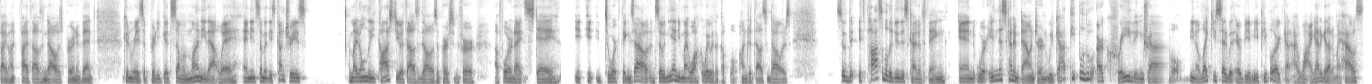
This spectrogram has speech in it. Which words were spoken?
$5000 per an event. Can raise a pretty good sum of money that way. And in some of these countries it might only cost you $1000 a person for a four night stay it, it, to work things out. And so in the end, you might walk away with a couple hundred thousand dollars. So th- it's possible to do this kind of thing. And we're in this kind of downturn. We've got people who are craving travel. You know, like you said with Airbnb, people are I want, I got to get out of my house.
